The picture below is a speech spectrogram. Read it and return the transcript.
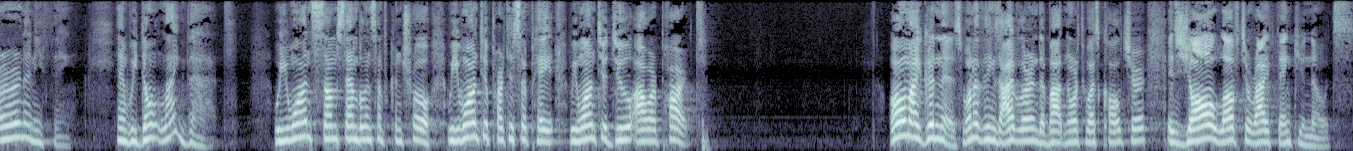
earn anything. And we don't like that. We want some semblance of control. We want to participate. We want to do our part. Oh my goodness. One of the things I've learned about Northwest culture is y'all love to write thank you notes.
